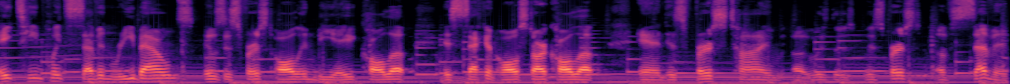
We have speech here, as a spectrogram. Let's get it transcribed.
18.7 rebounds. It was his first All NBA call up, his second All Star call up, and his first time, uh, was his first of seven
